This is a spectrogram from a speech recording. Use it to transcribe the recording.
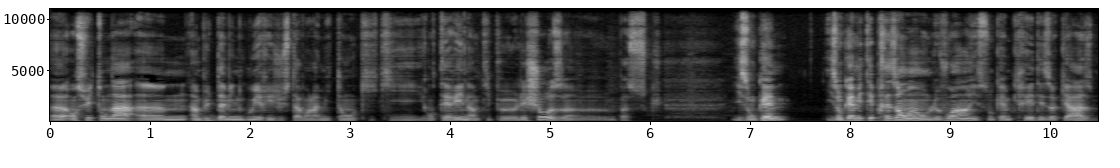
Euh, ensuite, on a un but d'Amin Gouiri juste avant la mi-temps qui, qui entérine un petit peu les choses euh, parce qu'ils ont quand même ils ont quand été présents, hein, on le voit, hein, ils ont quand même créé des occasions.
